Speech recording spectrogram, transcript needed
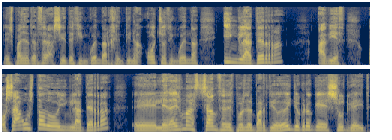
España tercera 7.50 Argentina 8.50 Inglaterra a 10. ¿Os ha gustado Inglaterra? Eh, ¿Le dais más chance después del partido de hoy? Yo creo que Sudgate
